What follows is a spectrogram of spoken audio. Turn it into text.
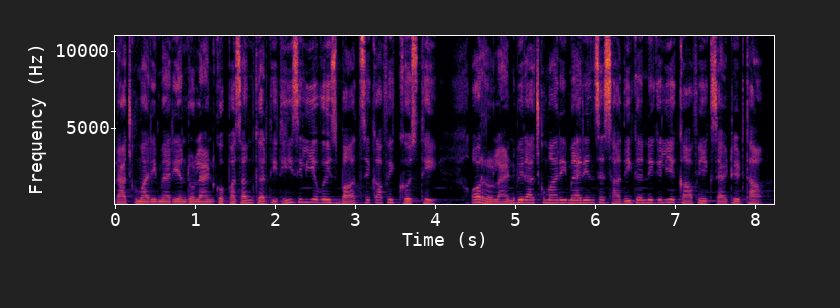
राजकुमारी मैरियन रोलैंड को पसंद करती थी, इसलिए वो इस बात से काफ़ी खुश थी। और रोलैंड भी राजकुमारी मैरियन से शादी करने के लिए काफ़ी एक्साइटेड था।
